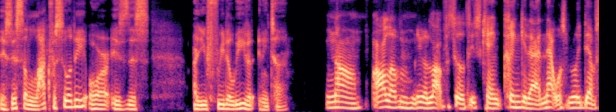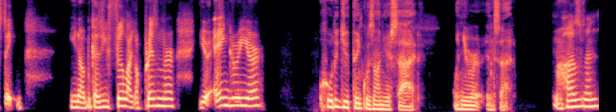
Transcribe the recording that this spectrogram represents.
Is this a locked facility or is this? Are you free to leave at any time? No, all of them. There are a lot of facilities can't couldn't get out, and that was really devastating. You know, because you feel like a prisoner. You're angrier. Who did you think was on your side when you were inside? My husband.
